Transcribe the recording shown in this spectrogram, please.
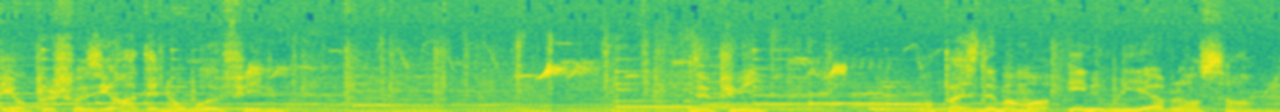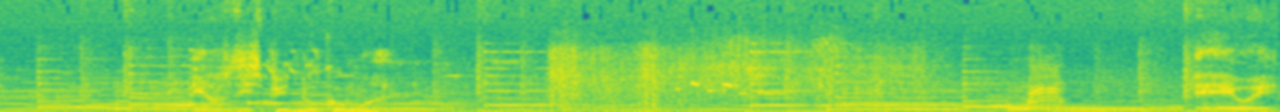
Et on peut choisir un des nombreux films. Depuis, on passe des moments inoubliables ensemble. Et on se dispute beaucoup moins. Eh ouais,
